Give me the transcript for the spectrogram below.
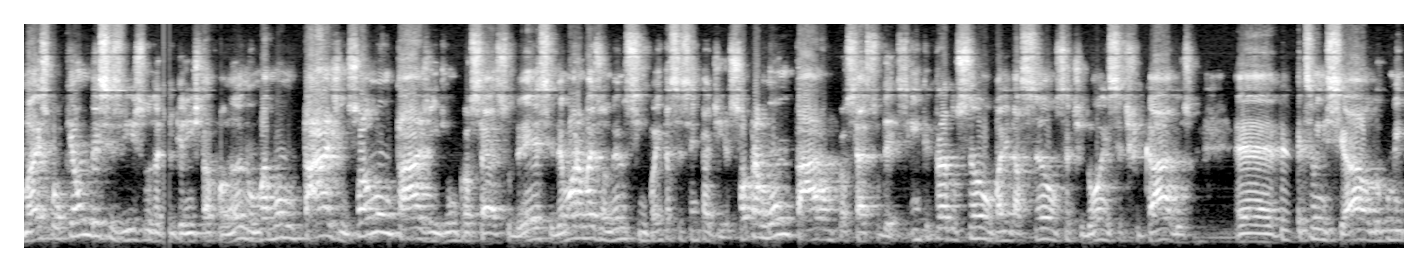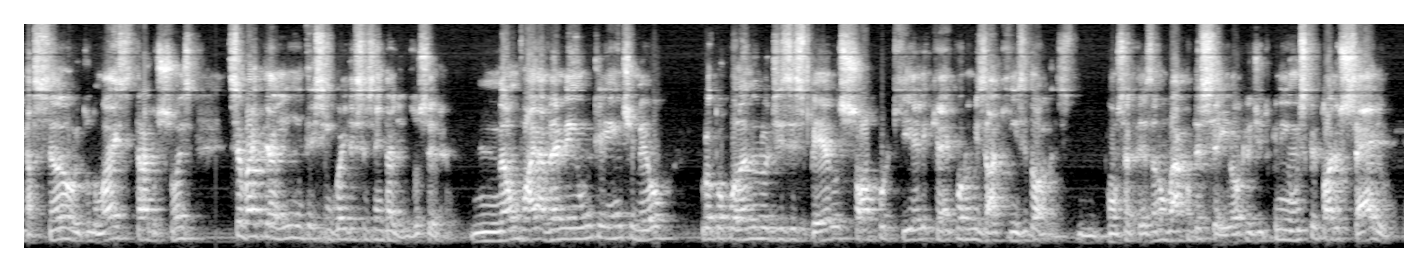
mas qualquer um desses vistos aqui que a gente está falando, uma montagem, só a montagem de um processo desse demora mais ou menos 50 a 60 dias, só para montar um processo desse, entre tradução, validação, certidões, certificados, é, petição inicial, documentação e tudo mais, traduções, você vai ter ali entre 50 e 60 dias, ou seja, não vai haver nenhum cliente meu protocolando no desespero só porque ele quer economizar 15 dólares. Com certeza não vai acontecer. Eu acredito que nenhum escritório sério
